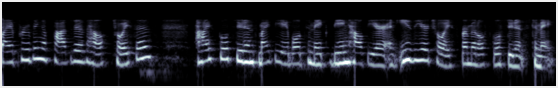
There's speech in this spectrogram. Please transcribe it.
By approving of positive health choices, high school students might be able to make being healthier an easier choice for middle school students to make.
